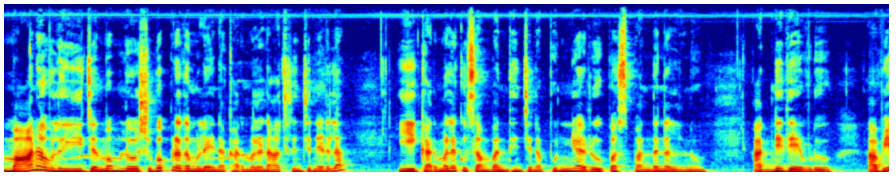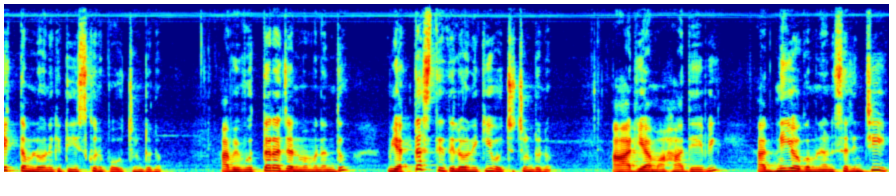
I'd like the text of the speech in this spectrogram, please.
మానవులు ఈ జన్మంలో శుభప్రదములైన కర్మలను ఆచరించిన ఎడల ఈ కర్మలకు సంబంధించిన పుణ్య రూప స్పందనలను అగ్నిదేవుడు అవ్యక్తంలోనికి తీసుకుని పోచుండును. అవి ఉత్తర జన్మమునందు వ్యక్త స్థితిలోనికి వచ్చుచుండును. ఆర్య మహాదేవి అగ్నియోగమును అనుసరించి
